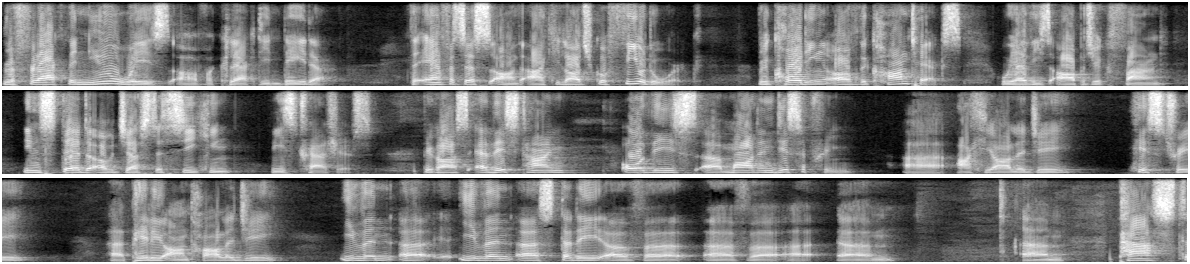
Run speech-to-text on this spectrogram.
reflect the new ways of collecting data, the emphasis on the archaeological fieldwork, recording of the context where these objects found instead of just seeking these treasures. Because at this time, all these uh, modern disciplines, uh, archaeology, history, uh, paleontology, even, uh, even a study of, uh, of um, um, past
